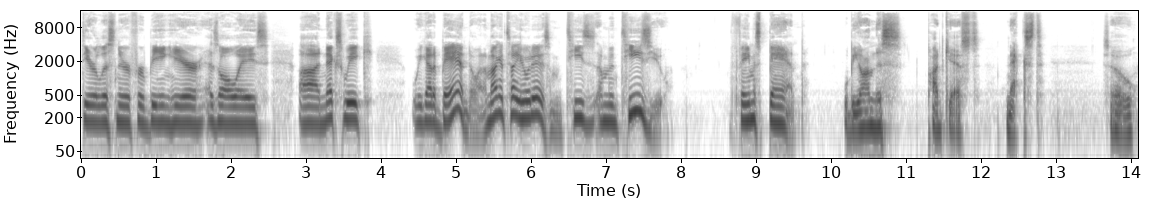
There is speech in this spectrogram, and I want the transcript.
dear listener, for being here as always. Uh, next week, we got a band on. I'm not going to tell you who it is. I'm gonna tease. I'm going to tease you. Famous band will be on this podcast next. So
